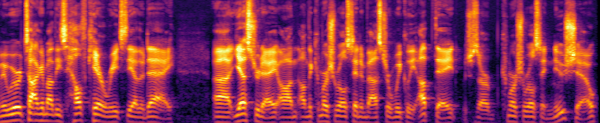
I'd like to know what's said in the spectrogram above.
I mean, we were talking about these healthcare REITs the other day, uh, yesterday on, on the Commercial Real Estate Investor Weekly Update, which is our commercial real estate news show.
